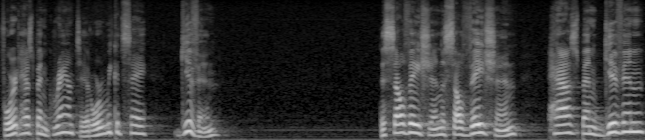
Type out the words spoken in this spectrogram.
For it has been granted, or we could say given, this salvation, the salvation has been given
